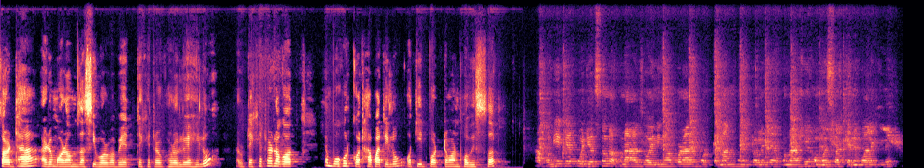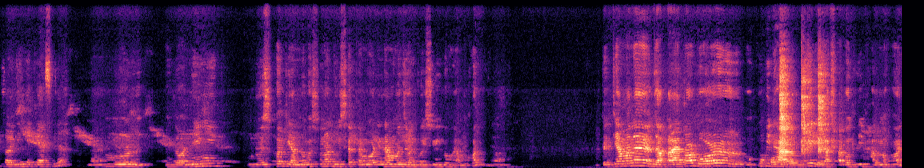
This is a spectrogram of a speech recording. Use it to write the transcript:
শ্ৰদ্ধা আৰু মৰম যাচিবৰ বাবে তেখেতৰ ঘৰলৈ আহিলোঁ। আৰু তেখেতৰ লগত বহুত কথা পাতিলোঁ অতীত বৰ্তমান ভৱিষ্যত। আপুনি এতিয়া কৈ দিয়কচোন আপোনাৰ জইনিঙৰ পৰা বৰ্তমান মুহূৰ্তলৈকে আপোনাৰ সেই সময়ছোৱাত কেনেকুৱা লাগিলে? জইনিং কেতিয়া আছিলে? মোৰ জইনিং ঊনৈছশ তিৰান্নব্বৈ চনৰ দুই ছেপ্টেম্বৰ দিনা মই জইন তেতিয়া মানে যাতায়াতৰ বৰ অসুবিধা আৰু দেই ৰাস্তা পদূলি ভাল নহয়।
